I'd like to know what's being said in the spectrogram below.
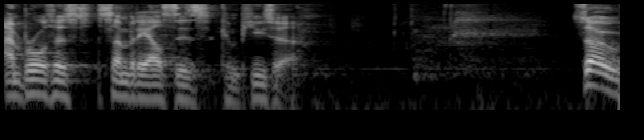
and brought us somebody else's computer. So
